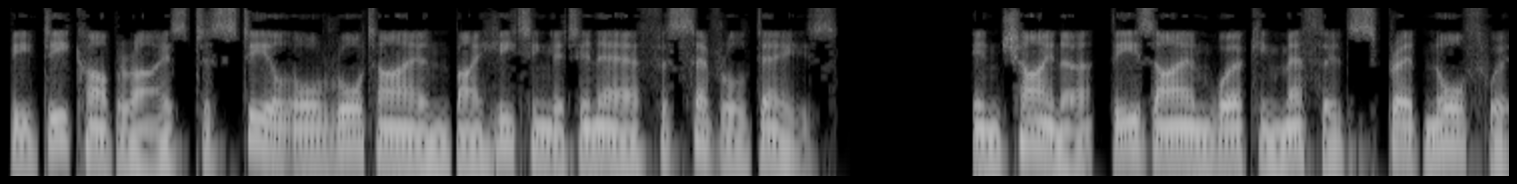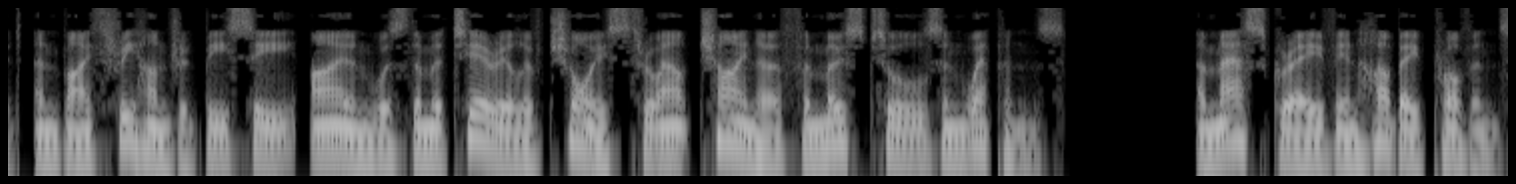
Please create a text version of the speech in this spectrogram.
be decarburized to steel or wrought iron by heating it in air for several days. In China, these iron working methods spread northward, and by 300 BC, iron was the material of choice throughout China for most tools and weapons. A mass grave in Hebei province,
